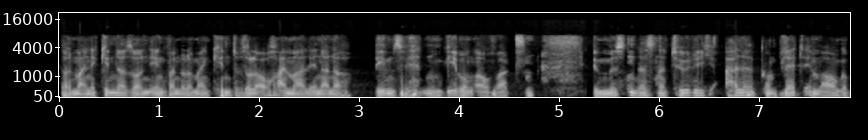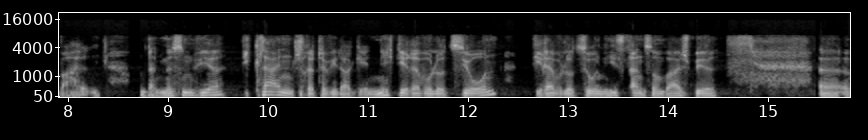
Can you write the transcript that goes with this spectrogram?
weil meine Kinder sollen irgendwann oder mein Kind soll auch einmal in einer lebenswerten Umgebung aufwachsen. Wir müssen das natürlich alle komplett im Auge behalten. Und dann müssen wir die kleinen Schritte wieder gehen, nicht die Revolution. Die Revolution hieß dann zum Beispiel, äh,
